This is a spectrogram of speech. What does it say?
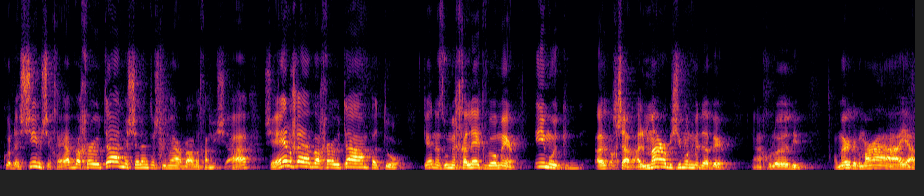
קודשים שחייב באחריותם משלם תשלומי ארבעה וחמישה, שאין חייב באחריותם פטור. כן, אז הוא מחלק ואומר, אם הוא, עכשיו, על מה רבי שמעון מדבר? אנחנו לא יודעים. אומרת הגמרא, היה,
